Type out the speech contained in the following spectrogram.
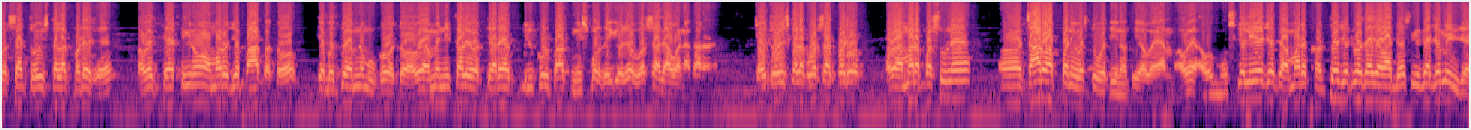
વરસાદ ચોવીસ કલાક પડે છે. હવે ખેતીનો અમારો જે પાક હતો જે બધો એમને ઊભો હતો. હવે અમે નીકાળ્યો ત્યારે બિલકુલ પાક નિષ્ફળ થઈ ગયો છે, વરસાદ આવવાના કારણે. ચૌદ ચોવીસ કલાક વરસાદ પડ્યો. હવે અમારા પશુને ચારો આપવાની વસ્તુ વધી નથી હવે એમ. હવે મુશ્કેલી એ છે કે અમારે ખર્ચો જેટલો થાય છે આ દસ વીઘા જમીન છે,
